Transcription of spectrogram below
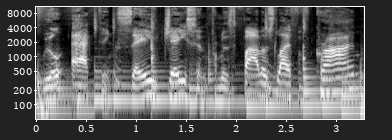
Will acting save Jason from his father's life of crime?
